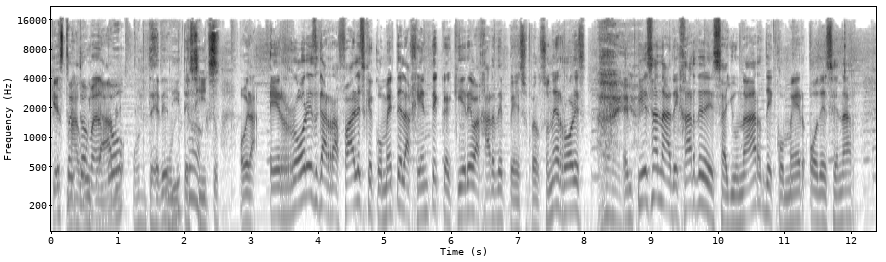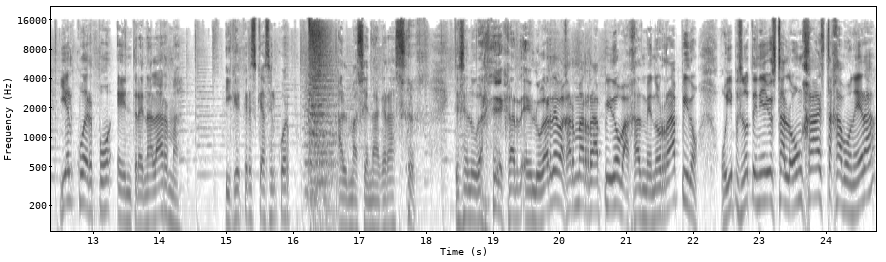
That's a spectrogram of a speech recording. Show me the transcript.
¿Qué estoy magullable, tomando? Un té de Un detox. tecito. Ahora, errores garrafales que comete la gente que quiere bajar de peso, pero son errores. Empiezan a dejar de desayunar, de comer o de cenar. Y el cuerpo entra en alarma. ¿Y qué crees que hace el cuerpo? Almacena grasa. Entonces, en lugar de dejar, en lugar de bajar más rápido, bajas menos rápido. Oye, pues no tenía yo esta lonja, esta jabonera.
